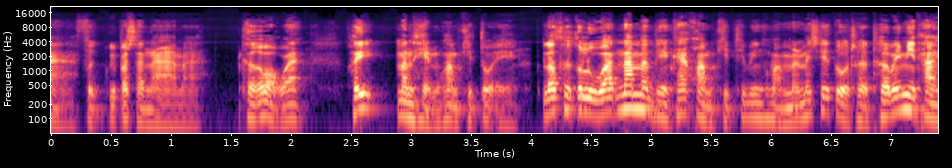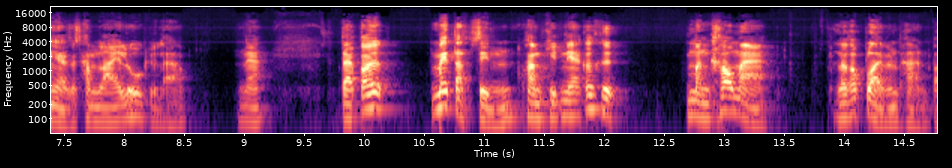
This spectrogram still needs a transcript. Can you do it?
มา ฝึกวิปัสสนามา เธอก็บอกว่าเฮ้ยมันเห็นความคิดตัวเอง แล้วเธอก็รู้ว่านั่นมันเพียงแค่ความคิดที่วิ่งเข้ามามันไม่ใช่ตัวเธอ เธอไม่มีทางอยากจะทำร้ายลูกอยู่แล้วนะแต่ก็ไม่ตัดสินความคิดเนี้ยก็คือมันเข้ามา แล้วก็ปล่อยมันผ่านไป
